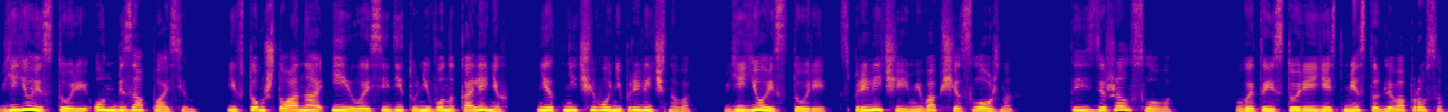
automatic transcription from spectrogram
В ее истории он безопасен, и в том, что она, Ила, сидит у него на коленях, нет ничего неприличного. В ее истории с приличиями вообще сложно. Ты сдержал слово? В этой истории есть место для вопросов.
